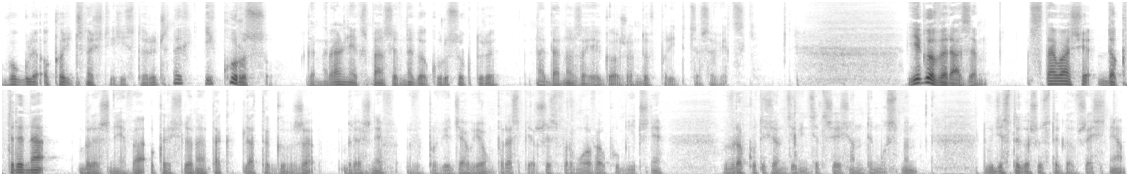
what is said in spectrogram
w ogóle okoliczności historycznych i kursu, generalnie ekspansywnego kursu, który nadano za jego rządu w polityce sowieckiej. Jego wyrazem stała się doktryna Breżniewa, określona tak dlatego, że Breżniew wypowiedział ją po raz pierwszy, sformułował publicznie w roku 1968, 26 września,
